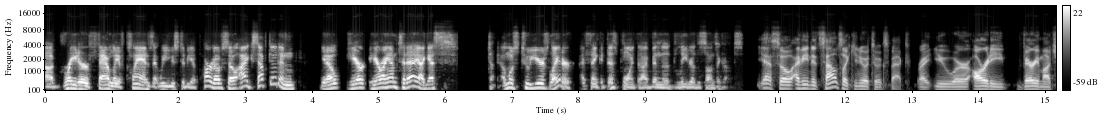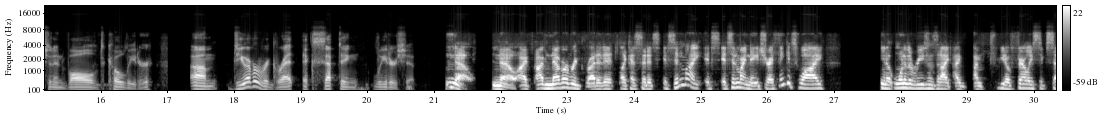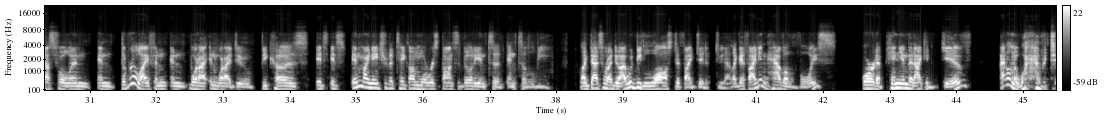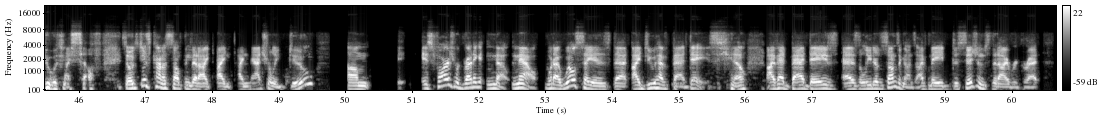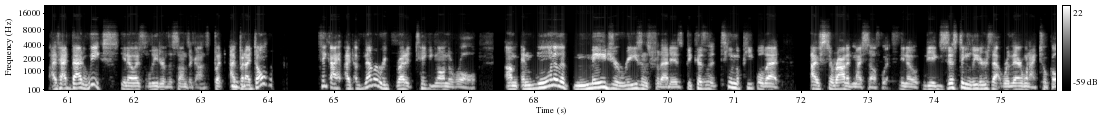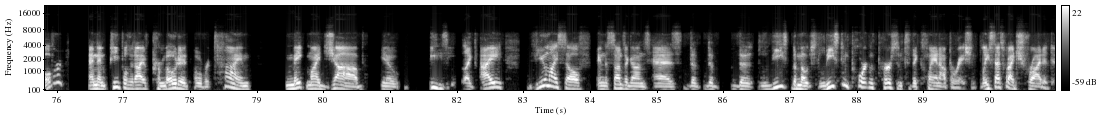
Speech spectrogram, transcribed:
uh, greater family of clans that we used to be a part of. So I accepted and, you know, here, here I am today, I guess t- almost two years later, I think at this point that I've been the leader of the Sons of Guns. Yeah, so I mean, it sounds like you knew what to expect, right? You were already very much an involved co-leader. Um, do you ever regret accepting leadership? No, no, I've I've never regretted it. Like I said, it's it's in my it's it's in my nature. I think it's why, you know, one of the reasons that I, I I'm you know fairly successful in in the real life and and what I in what I do because it's it's in my nature to take on more responsibility and to and to lead. Like that's what I do. I would be lost if I didn't do that. Like if I didn't have a voice or an opinion that I could give, I don't know what I would do with myself. So it's just kind of something that I I, I naturally do. Um, as far as regretting it, no. Now, what I will say is that I do have bad days. You know, I've had bad days as the leader of the Sons of Guns. I've made decisions that I regret. I've had bad weeks, you know, as the leader of the Sons of Guns. But mm-hmm. I, but I don't think I I've never regretted taking on the role. Um, and one of the major reasons for that is because of the team of people that I've surrounded myself with. You know, the existing leaders that were there when I took over, and then people that I've promoted over time make my job you know, easy. Like I view myself in the Sons of Guns as the the the least the most least important person to the clan operation. At least that's what I try to do.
